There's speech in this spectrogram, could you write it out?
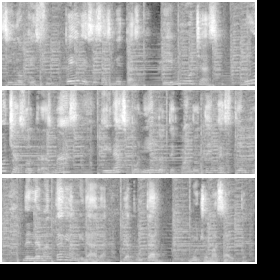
sino que superes esas metas y muchas, muchas otras más que irás poniéndote cuando tengas tiempo de levantar la mirada y apuntar mucho más alto.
